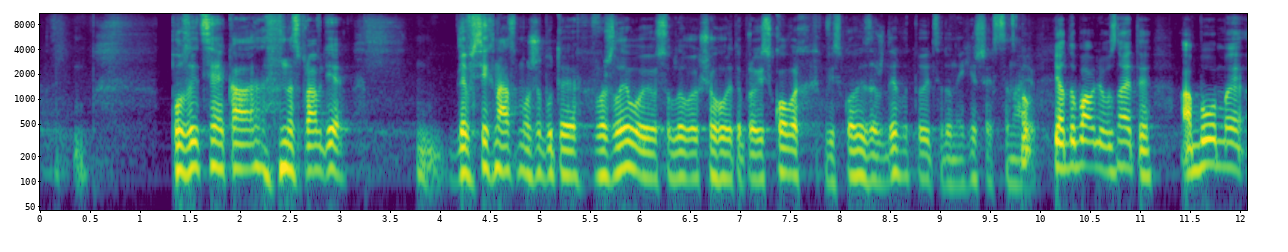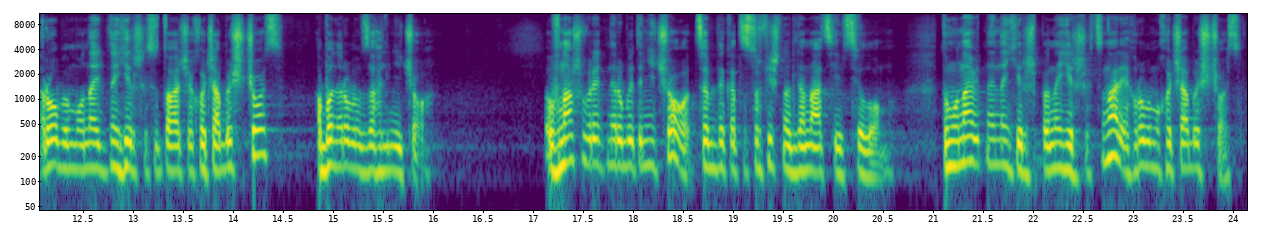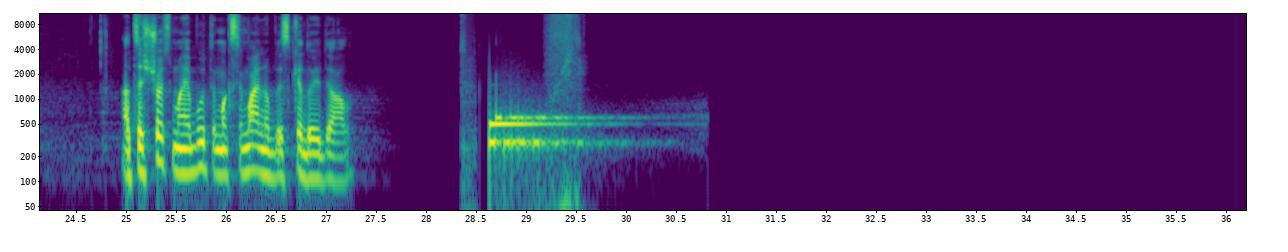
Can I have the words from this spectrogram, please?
позиція, яка насправді для всіх нас може бути важливою, особливо якщо говорити про військових. Військові завжди готуються до найгірших Ну, сценаріїв. я добавлю, знаєте, або ми робимо навіть в найгірших ситуаціях хоча б щось, або не робимо взагалі нічого. В нашому варіанті не робити нічого це буде катастрофічно для нації в цілому. Тому навіть на найгірш, при найгірших сценаріях робимо хоча б щось. А це щось має бути максимально близьке до ідеалу.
